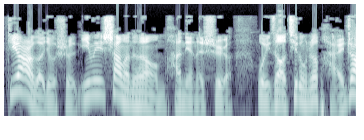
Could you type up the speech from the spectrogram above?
第二个就是因为上半段我们盘点的是伪造机动车牌照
